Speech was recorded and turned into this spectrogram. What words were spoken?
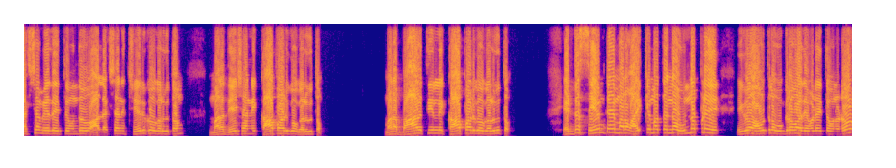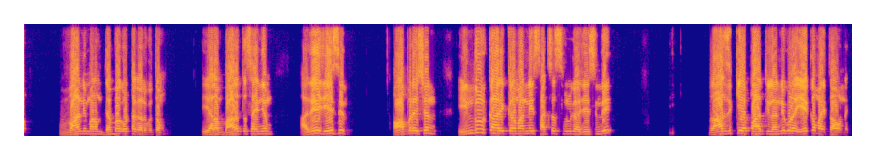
లక్ష్యం ఏదైతే ఉందో ఆ లక్ష్యాన్ని చేరుకోగలుగుతాం మన దేశాన్ని కాపాడుకోగలుగుతాం మన భారతీయుల్ని కాపాడుకోగలుగుతాం. ఎట్ ద సేమ్ టైం మనం ఐక్యమత్యంగా ఉన్నప్పుడే ఇగో అవతల ఉగ్రవాది ఎవడైతే ఉన్నాడో వాణ్ణి మనం దెబ్బ కొట్టగలుగుతాం. ఇలా భారత సైన్యం అదే చేసింది ఆపరేషన్ ఇందూర్ కార్యక్రమాన్ని సక్సెస్ఫుల్గా చేసింది. రాజకీయ పార్టీలన్నీ కూడా ఏకమవుతా ఉన్నాయి.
